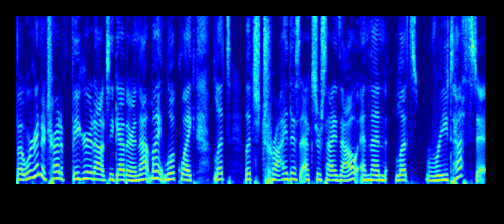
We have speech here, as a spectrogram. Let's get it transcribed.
but we're going to try to figure it out together and that might look like let's let's try this exercise out and then let's retest it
